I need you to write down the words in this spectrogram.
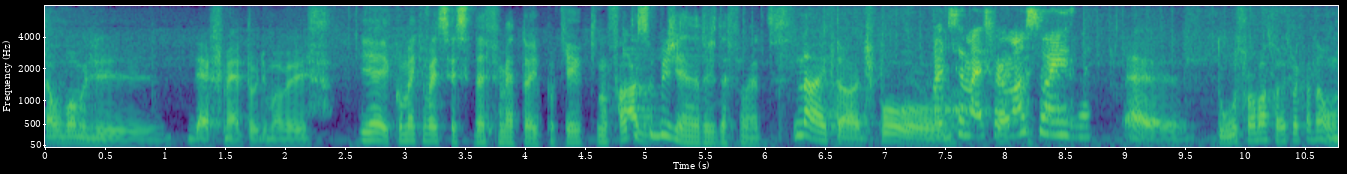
Então vamos de death metal de uma vez. E aí, como é que vai ser esse death metal aí? Porque não falta Ah, subgênero de death metal. Não, então, tipo. Pode ser mais formações, né? É, duas formações pra cada um.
